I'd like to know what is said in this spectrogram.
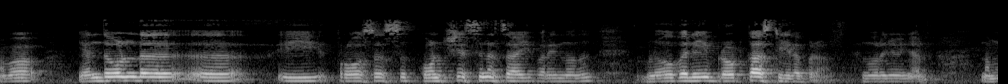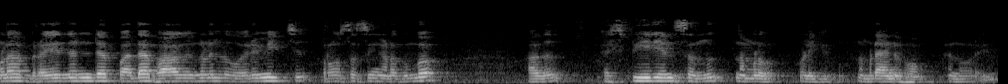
അപ്പോ എന്തുകൊണ്ട് ഈ പ്രോസസ് കോൺഷ്യസ്നെസ് ആയി പറയുന്നത് ഗ്ലോബലി ബ്രോഡ്കാസ്റ്റ് ചെയ്തപ്പോഴാണ്. എന്ന് പറഞ്ഞു കഴിഞ്ഞാൽ നമ്മളെ ബ്രെയിനിന്റെ പല ഭാഗങ്ങളിൽ ഒരുമിച്ച് പ്രോസസ്സിങ് നടക്കുമ്പോൾ അത് എക്സ്പീരിയൻസ് എന്ന് നമ്മൾ വിളിക്കുന്നു. നമ്മുടെ അനുഭവം എന്ന് പറയുന്നു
